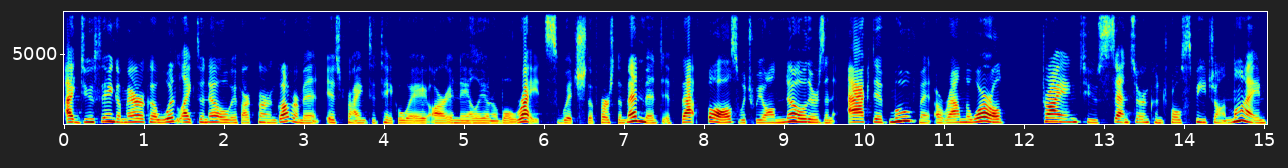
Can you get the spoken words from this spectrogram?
I do think America would like to know if our current government is trying to take away our inalienable rights, which the First Amendment, if that falls, which we all know there's an active movement around the world trying to censor and control speech online,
